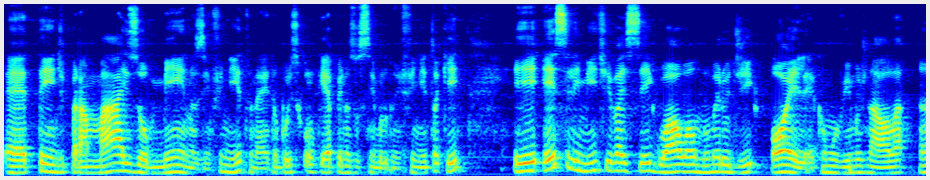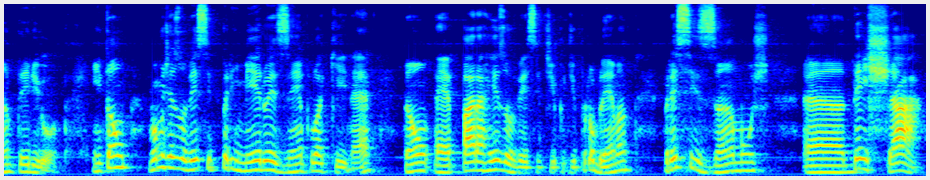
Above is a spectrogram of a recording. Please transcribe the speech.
é, tende para mais ou menos infinito, né? Então, por isso coloquei apenas o símbolo do infinito aqui. E esse limite vai ser igual ao número de Euler, como vimos na aula anterior. Então, vamos resolver esse primeiro exemplo aqui, né? Então, é, para resolver esse tipo de problema, precisamos uh, deixar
